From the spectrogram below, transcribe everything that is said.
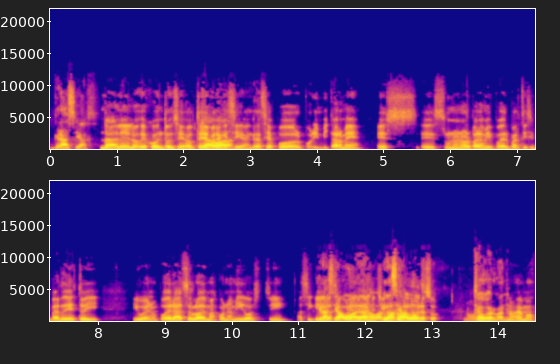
gracias. Dale, los dejo entonces a ustedes para que sigan. Gracias por, por invitarme. Es, es, un honor para mí poder participar de esto y, y, bueno, poder hacerlo además con amigos, ¿sí? Así que gracias, a vos, Adam. Gracias a vos. Un abrazo. Chao, hermano. Nos vemos.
